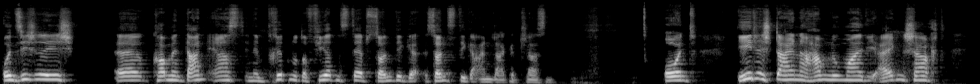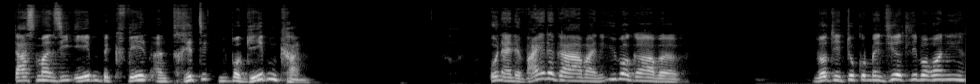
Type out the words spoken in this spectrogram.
Und sicherlich äh, kommen dann erst in dem dritten oder vierten Step sonstige, sonstige Anlageklassen. Und Edelsteine haben nun mal die Eigenschaft, dass man sie eben bequem an Dritte übergeben kann. Und eine Weitergabe, eine Übergabe, wird die dokumentiert, lieber Ronny?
